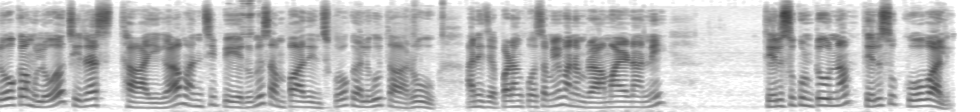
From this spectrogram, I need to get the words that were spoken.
లోకంలో చిరస్థాయిగా మంచి పేరును సంపాదించుకోగలుగుతారు అని చెప్పడం కోసమే మనం రామాయణాన్ని తెలుసుకుంటూ ఉన్నాం. తెలుసుకోవాలి.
